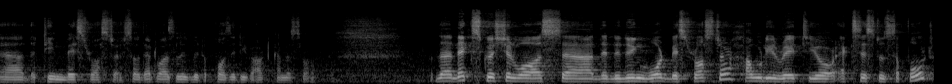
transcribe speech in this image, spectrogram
uh, the team-based roster. So that was a little bit of positive outcome as well. The next question was uh, that doing ward-based roster, how would you rate your access to support?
